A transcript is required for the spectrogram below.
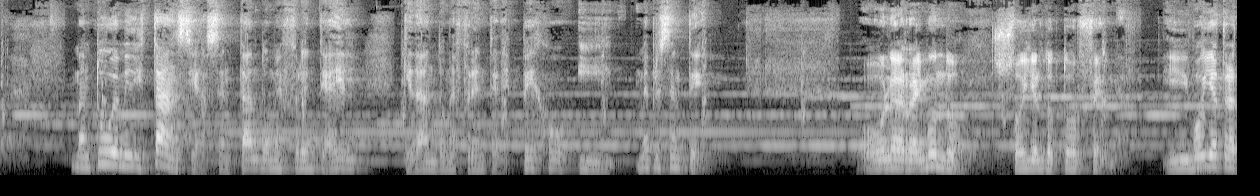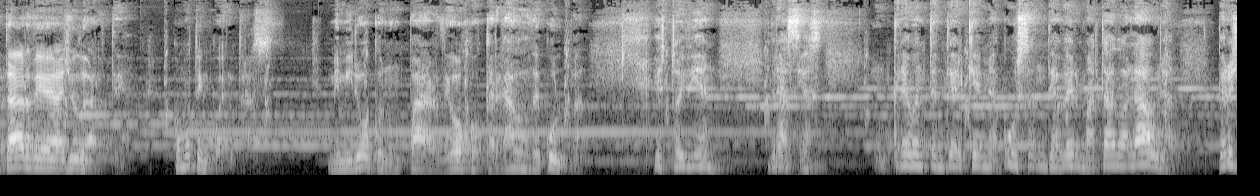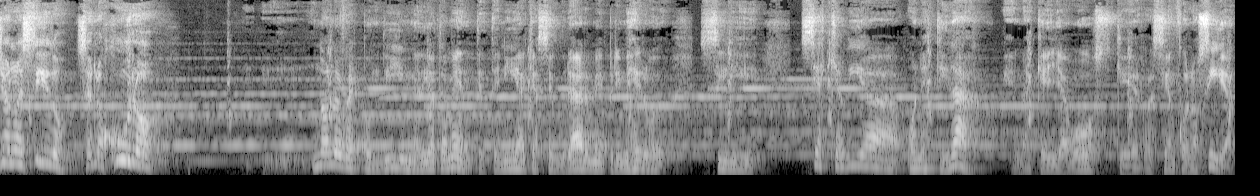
Mantuve mi distancia sentándome frente a él quedándome frente al espejo y me presenté. Hola Raimundo, soy el doctor Felmer y voy a tratar de ayudarte. ¿Cómo te encuentras? Me miró con un par de ojos cargados de culpa. Estoy bien, gracias. Creo entender que me acusan de haber matado a Laura, pero yo no he sido, se lo juro. No le respondí inmediatamente, tenía que asegurarme primero si si es que había honestidad en aquella voz que recién conocía,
